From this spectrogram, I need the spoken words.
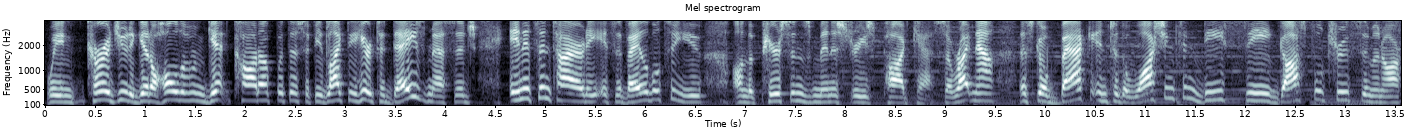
we encourage you to get a hold of them, get caught up with this. If you'd like to hear today's message in its entirety, it's available to you on the Pearsons Ministries podcast. So right now, let's go back into the Washington, D.C. Gospel Truth Seminar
